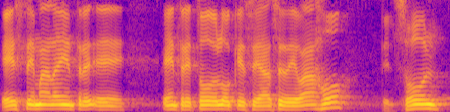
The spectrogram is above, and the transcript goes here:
este mal entre, eh, entre todo lo que se hace debajo del sol,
